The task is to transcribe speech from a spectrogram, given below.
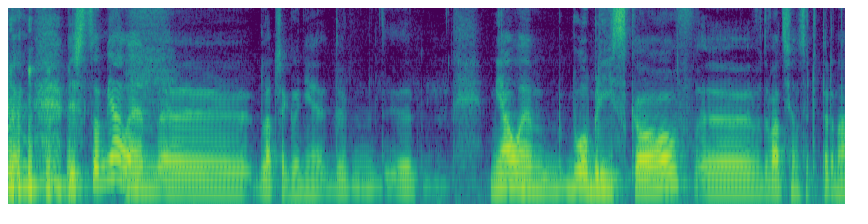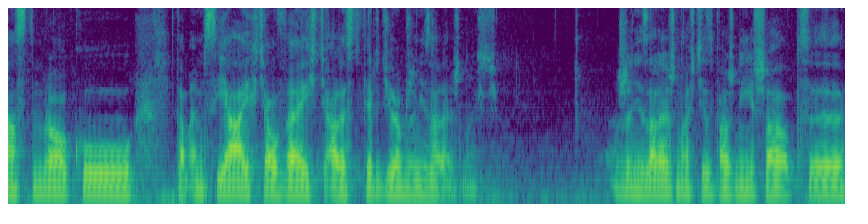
Wiesz co, miałem, e, dlaczego nie? E, miałem, było blisko w, e, w 2014 roku, tam MCI chciał wejść, ale stwierdziłem, że niezależność. Że niezależność jest ważniejsza od e,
